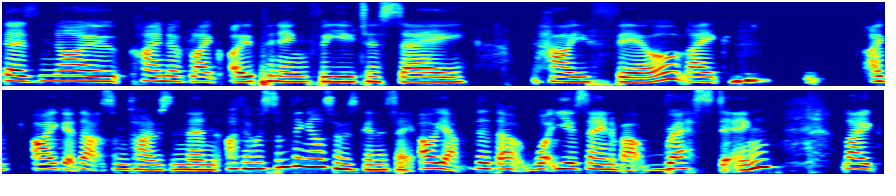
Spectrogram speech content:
there's no kind of like opening for you to say how you feel. Like mm-hmm. I I get that sometimes. And then oh, there was something else I was gonna say. Oh yeah, the, the, what you're saying about resting. Like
